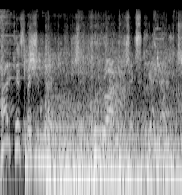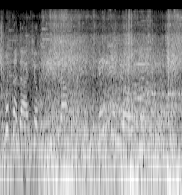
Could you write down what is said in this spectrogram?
herkes peşimde. Kuyruğa gireceksiniz. Bu kadar çabuk itiraf etmeni beklemiyordum.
